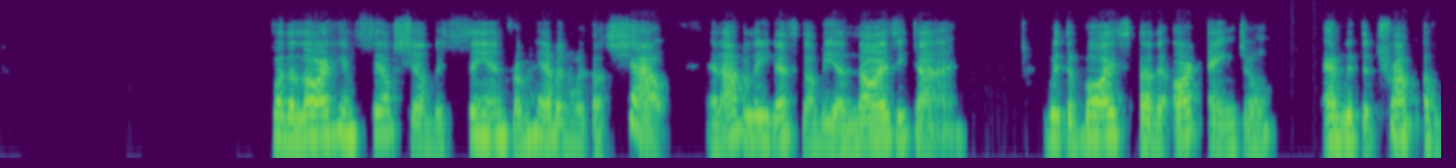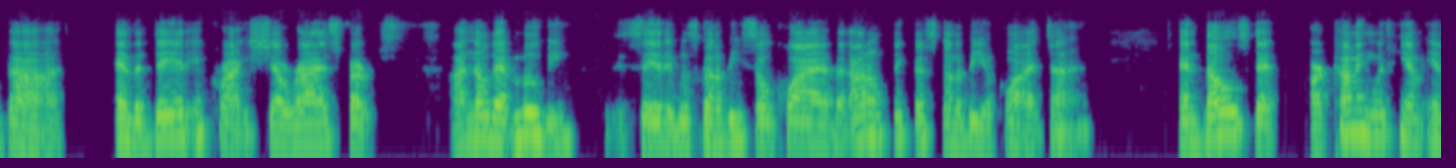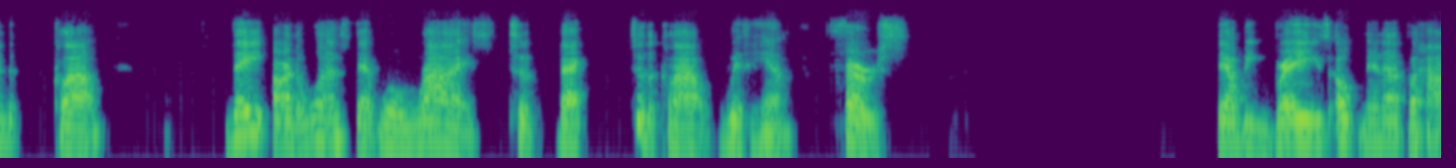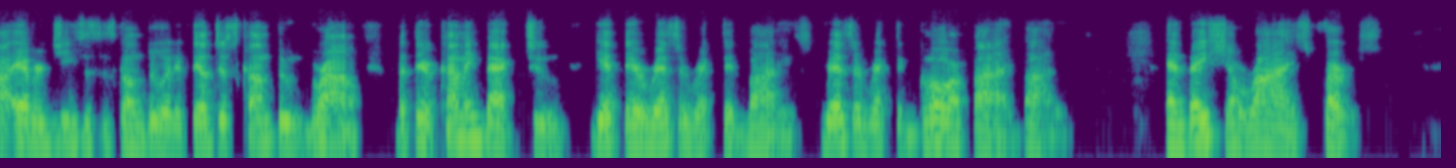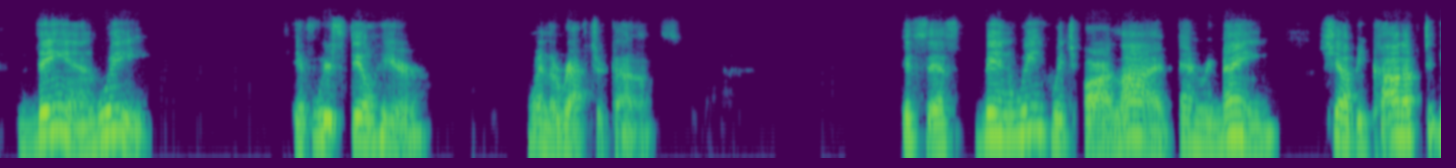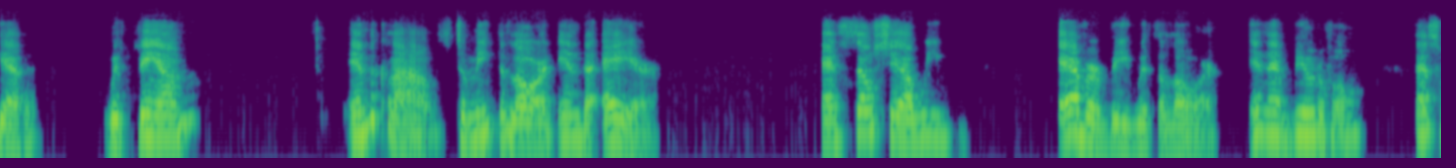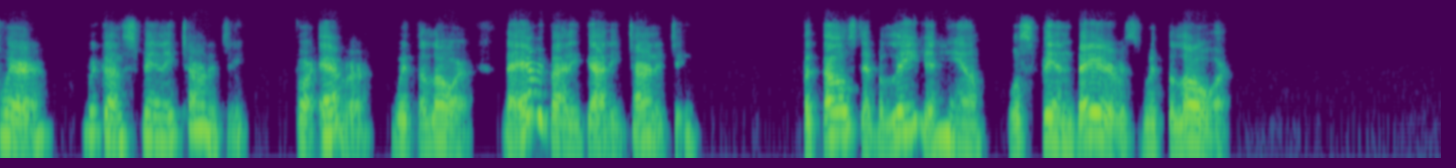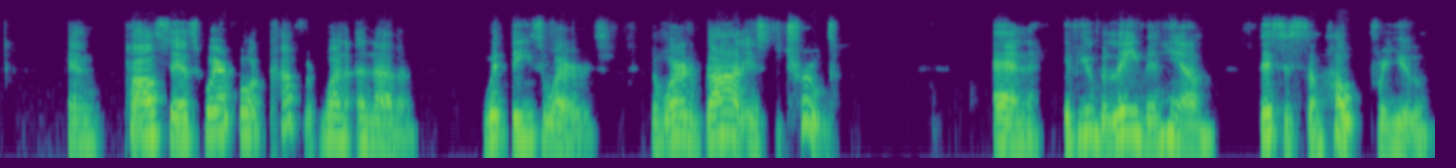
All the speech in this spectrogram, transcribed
For the Lord himself shall descend from heaven with a shout. And I believe that's going to be a noisy time with the voice of the archangel and with the trump of God, and the dead in Christ shall rise first. I know that movie said it was going to be so quiet, but I don't think that's going to be a quiet time. And those that are coming with him in the cloud they are the ones that will rise to back to the cloud with him first. There'll be graves opening up, or however Jesus is going to do it. If they'll just come through the ground, but they're coming back to get their resurrected bodies, resurrected, glorified bodies, and they shall rise first. Then we, if we're still here when the rapture comes. It says, Then we which are alive and remain shall be caught up together with them in the clouds to meet the Lord in the air. And so shall we ever be with the Lord. Isn't that beautiful? That's where we're going to spend eternity forever with the Lord. Now, everybody got eternity, but those that believe in Him will spend theirs with the Lord. And Paul says, Wherefore comfort one another with these words. The word of God is the truth. And if you believe in him, this is some hope for you.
